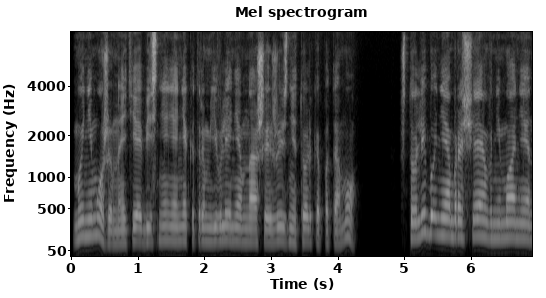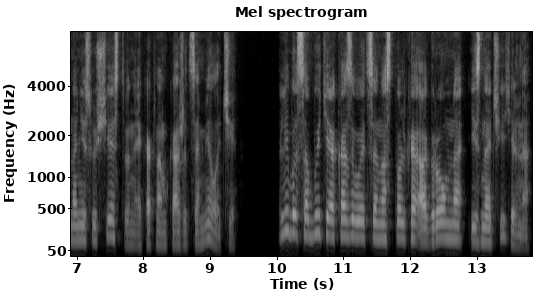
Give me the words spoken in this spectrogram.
Мы не можем найти объяснение некоторым явлениям нашей жизни только потому, что либо не обращаем внимания на несущественные, как нам кажется, мелочи, либо событие оказывается настолько огромно и значительно,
